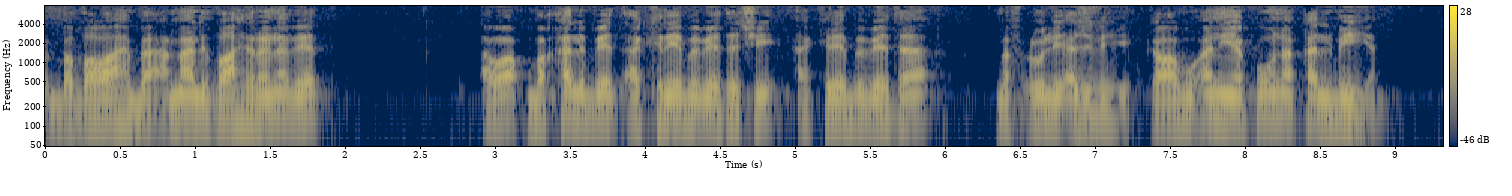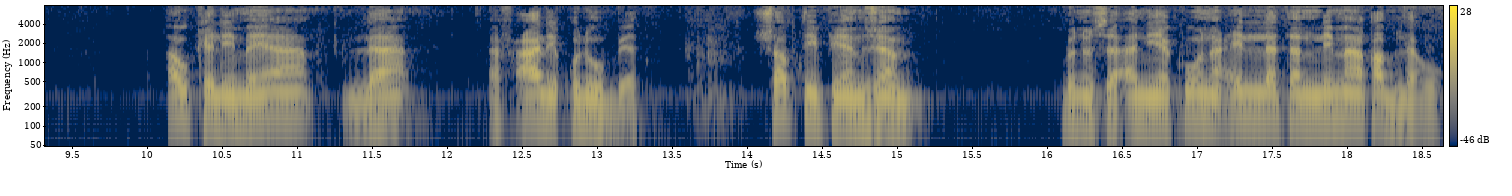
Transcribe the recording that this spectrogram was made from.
بظواهر بأعمال ظاهرة بيت؟ أو بقلب بيت أكريب بيت شيء؟ أكريب بيت مفعول لأجله كابو أن يكون قلبيا. أو كلمة لا أفعال قلوب بيت. شرطي بينجم بنس أن يكون علة لما قبله.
